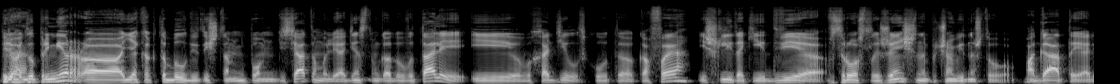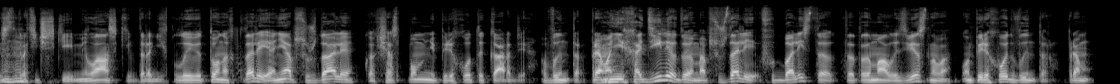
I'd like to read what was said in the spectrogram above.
переводил да. пример. А, я как-то был в 2000, там, не помню, 10 или 11 году в Италии и выходил из какого-то кафе, и шли такие две взрослые женщины, причем видно, что богатые, аристократические, угу. миланские, в дорогих Луи Виттонах и так далее, и они обсуждали, как сейчас помню, переход Икарди в Интер. Прям они ходили вдвоем, обсуждали футболиста, это малоизвестного, он переходит в Интер. Прям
